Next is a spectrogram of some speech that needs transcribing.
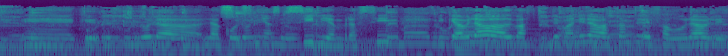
eh, que, fundó la, la, colonia Cecilia en Brasil y que hablaba de, manera bastante desfavorable.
